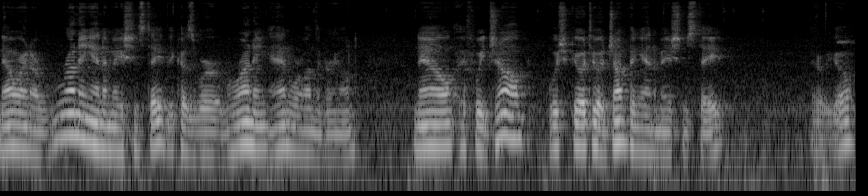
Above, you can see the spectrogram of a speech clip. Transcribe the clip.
Now we're in a running animation state because we're running and we're on the ground. Now, if we jump, we should go to a jumping animation state. There we go.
